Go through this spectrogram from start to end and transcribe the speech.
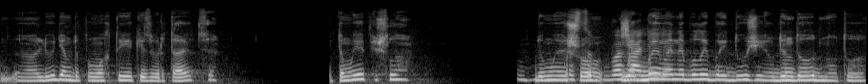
а, людям допомогти, які звертаються. І тому я пішла. Думаю, Просто що бажання якби є. ми не були байдужі один до одного, то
